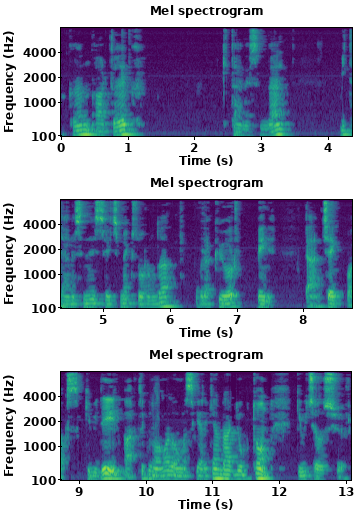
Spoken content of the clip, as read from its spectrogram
Bakın artık iki tanesinden bir tanesini seçmek zorunda bırakıyor beni. Yani checkbox gibi değil artık normal olması gereken radyo buton gibi çalışıyor.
